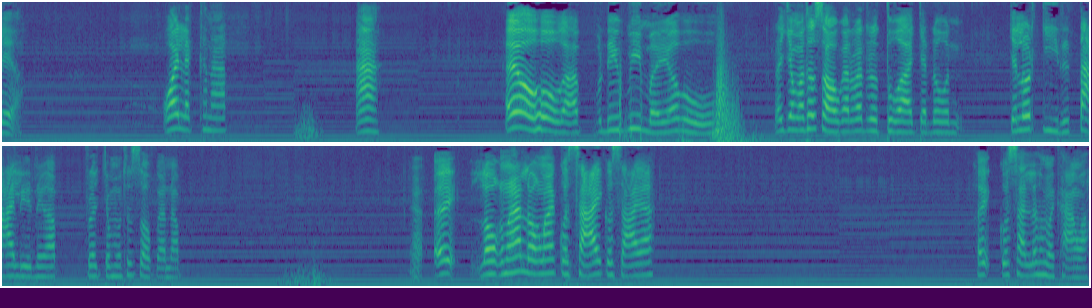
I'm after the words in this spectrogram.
เลยเหรอโอ้ยแหลกขนาด อะเฮ้ยโอ้โหครับวันนี้มีไหมครับโอ้เราจะมาทดสอบกันว่าตัวจะโดน จะลดกี่หรือตายเลยนะครับ เราจะมาทดสอบกันครับ เอ้ยลงนะลงนะกดซ้ายกดซ้ายอะเฮ้ยกดซ้ายแล้วทำไมค้างวะ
